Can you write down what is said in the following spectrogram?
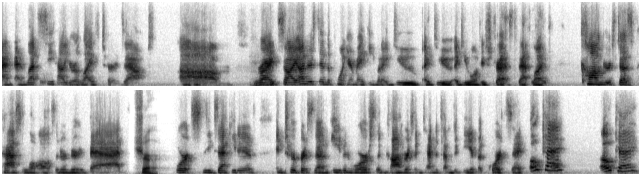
and and let's see how your life turns out. Um, Right. So I understand the point you're making, but I do, I do, I do want to stress that like Congress does pass laws that are very bad. Sure. Courts, the executive interprets them even worse than Congress intended them to be, and the courts say, okay, okay.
